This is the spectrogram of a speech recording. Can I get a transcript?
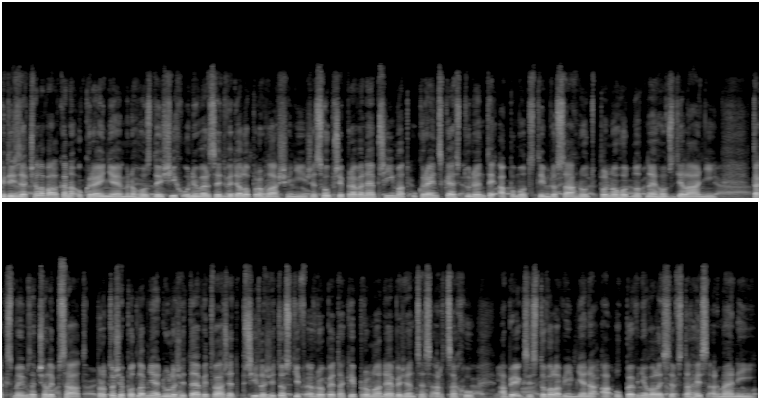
Když začala válka na Ukrajině, mnoho zdejších univerzit vydalo prohlášení, že jsou připravené přijímat ukrajinské studenty a pomoct jim dosáhnout plnohodnotného vzdělání. Tak jsme jim začali psát, protože podle mě je důležité vytvářet příležitosti v Evropě taky pro mladé běžence z Arcachu, aby existovala výměna a upevňovaly se vztahy s Arménií.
